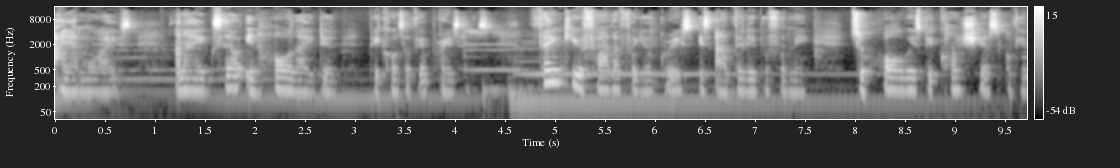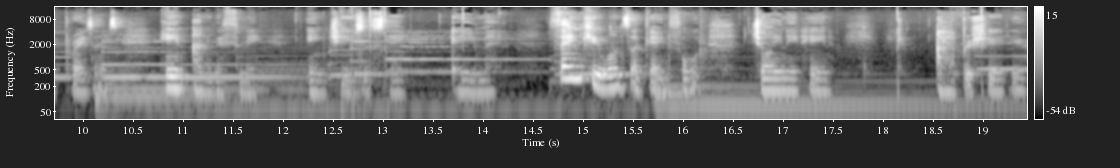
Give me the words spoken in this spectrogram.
I am wise, and I excel in all I do because of your presence. Thank you, Father, for your grace is available for me to always be conscious of your presence in and with me. In Jesus' name, amen. Thank you once again for joining in. I appreciate you,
